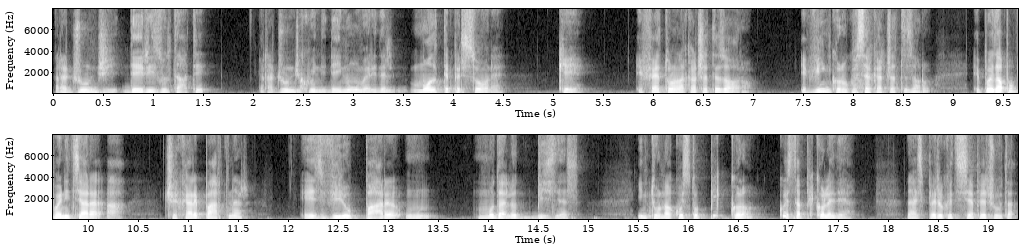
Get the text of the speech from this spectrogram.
raggiungi dei risultati, raggiungi quindi dei numeri, di molte persone che effettuano la caccia al tesoro e vincono questa caccia al tesoro, e poi dopo puoi iniziare a cercare partner e sviluppare un modello business intorno a questo piccolo, questa piccola idea. Dai, spero che ti sia piaciuta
